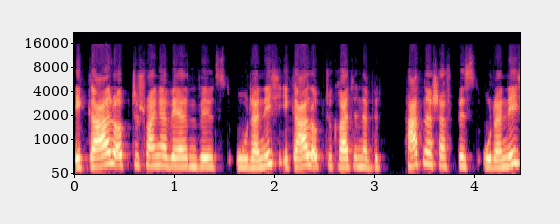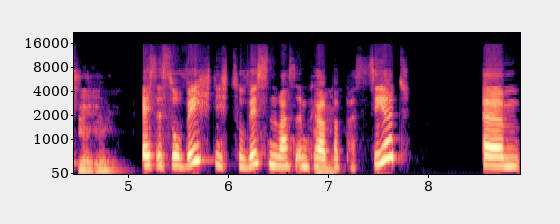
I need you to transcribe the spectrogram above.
egal, ob du schwanger werden willst oder nicht, egal, ob du gerade in der Partnerschaft bist oder nicht. Mhm. Es ist so wichtig zu wissen, was im Körper mhm. passiert. Ähm,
